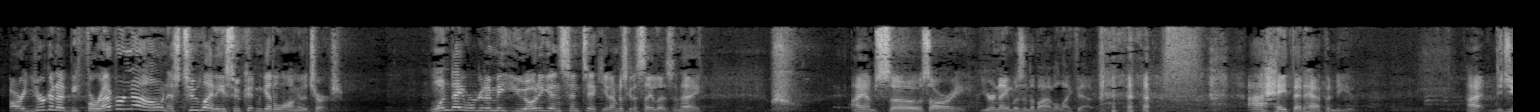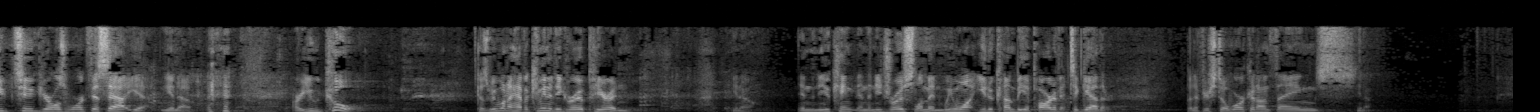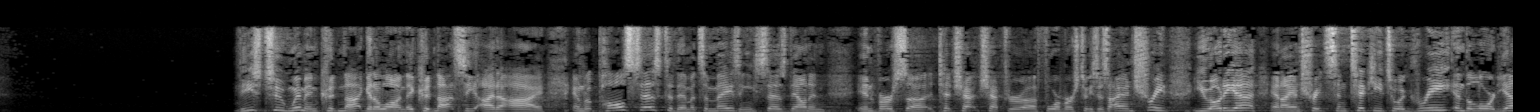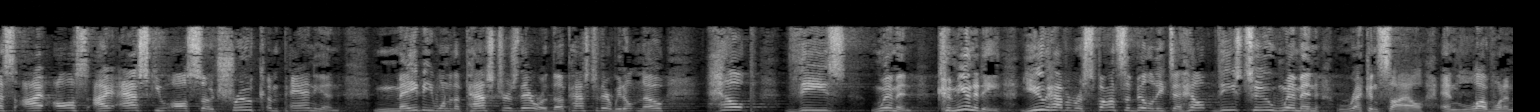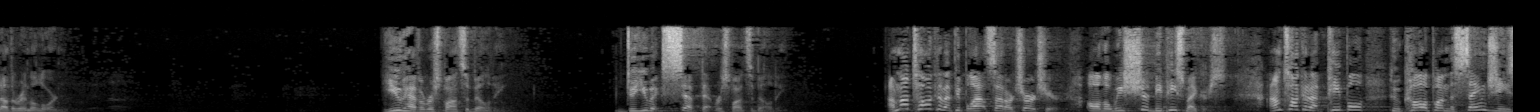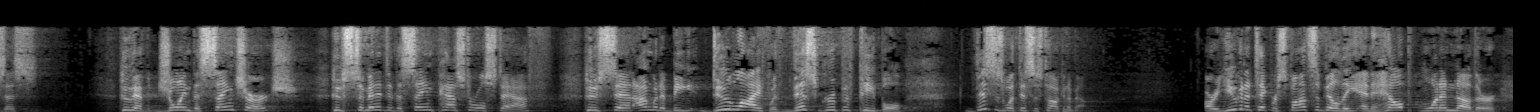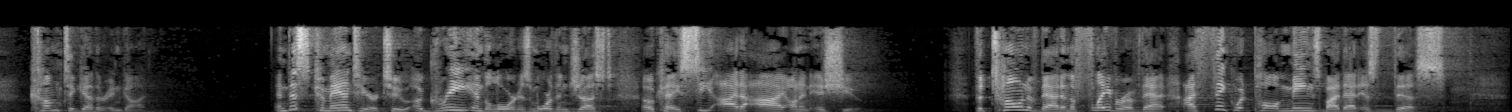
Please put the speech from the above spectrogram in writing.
are you're going to be forever known as two ladies who couldn't get along in the church. One day we're going to meet you, Euodia and Syntyche, and I'm just going to say, listen, hey, whew, I am so sorry your name was in the Bible like that. I hate that happened to you. I, did you two girls work this out yet? You know, are you cool? Because we want to have a community group here in, you know, in the new King, in the New Jerusalem, and we want you to come be a part of it together. But if you're still working on things, you know. These two women could not get along. They could not see eye to eye. And what Paul says to them, it's amazing. He says down in, in verse, uh, t- chapter uh, 4, verse 2, he says, I entreat Euodia and I entreat Syntyche to agree in the Lord. Yes, I also, I ask you also, true companion, maybe one of the pastors there or the pastor there, we don't know, help these women. Community, you have a responsibility to help these two women reconcile and love one another in the Lord. You have a responsibility. Do you accept that responsibility? I'm not talking about people outside our church here, although we should be peacemakers. I'm talking about people who call upon the same Jesus, who have joined the same church, who've submitted to the same pastoral staff, who said, I'm going to be, do life with this group of people. This is what this is talking about. Are you going to take responsibility and help one another come together in God? And this command here to agree in the Lord is more than just, okay, see eye to eye on an issue. The tone of that and the flavor of that, I think what Paul means by that is this.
